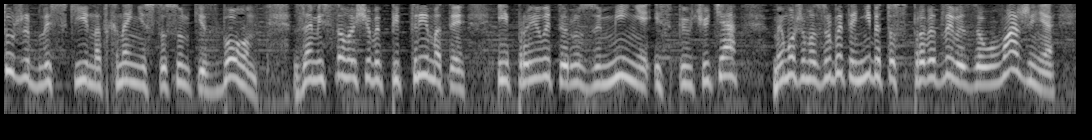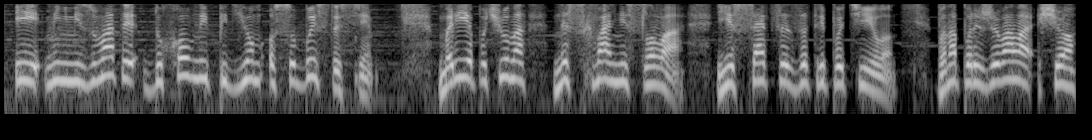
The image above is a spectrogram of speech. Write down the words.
дуже близькі натхненні стосунки з Богом, замість того, щоб підтримати і проявити розуміння і співчуття, ми можемо зробити нібито справедливе зауваження і мінімізувати духовний підйом особистості. Марія почула несхвальні слова, її серце затріпотіло. Вона переживала, що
